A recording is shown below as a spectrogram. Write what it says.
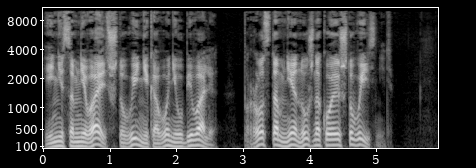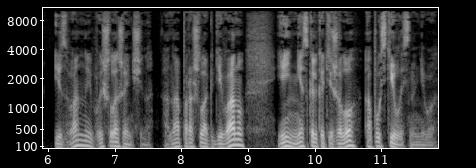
«и не сомневаюсь, что вы никого не убивали. Просто мне нужно кое-что выяснить». Из ванной вышла женщина. Она прошла к дивану и несколько тяжело опустилась на него.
